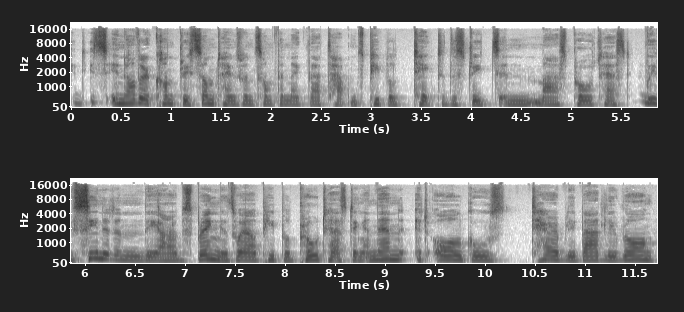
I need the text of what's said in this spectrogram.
It's in other countries, sometimes when something like that happens, people take to the streets in mass protest. We've seen it in the Arab Spring as well, people protesting, and then it all goes terribly badly wrong.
